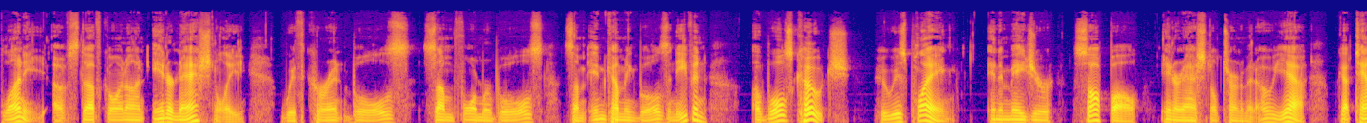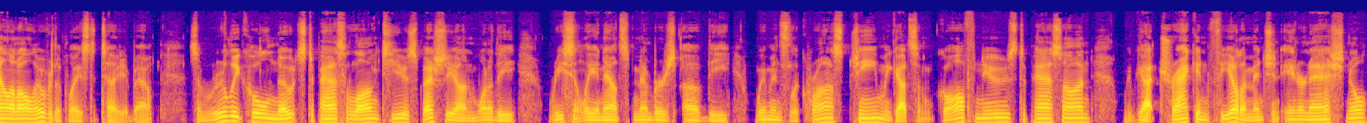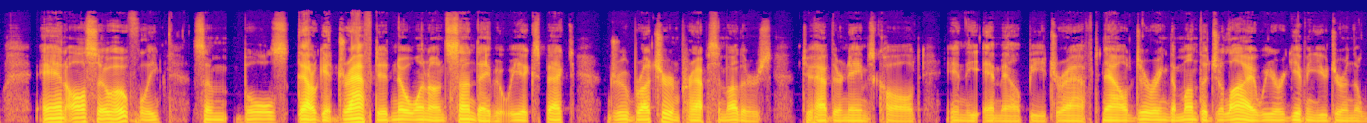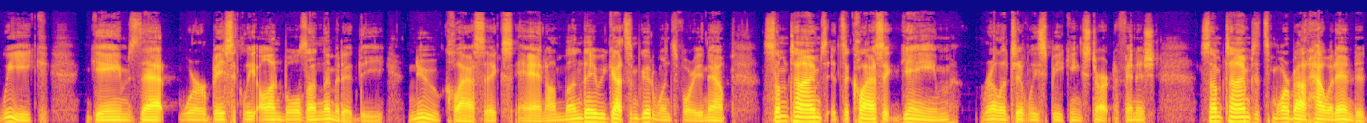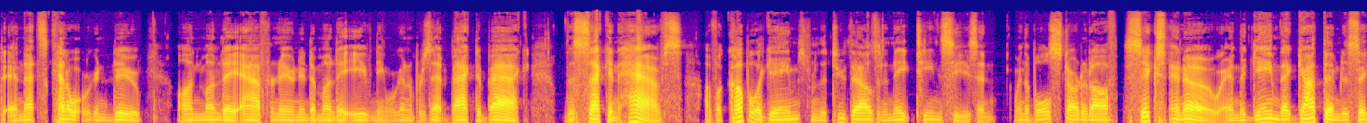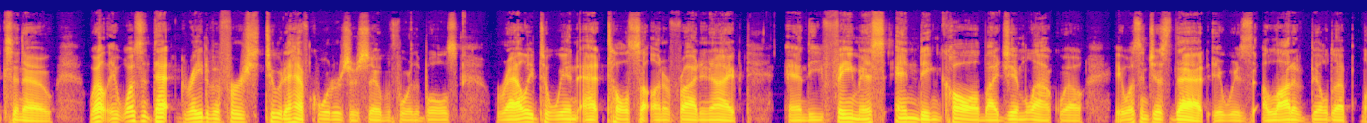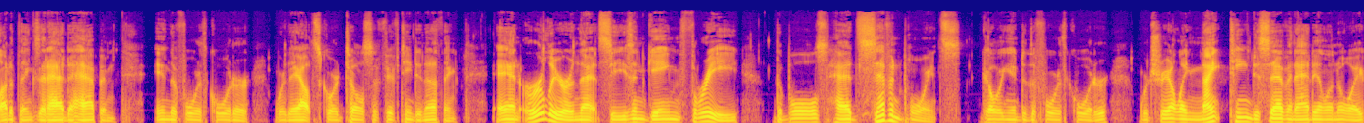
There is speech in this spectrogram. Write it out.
plenty of stuff going on internationally with current Bulls, some former Bulls, some incoming Bulls, and even a Bulls coach who is playing in a major softball international tournament. Oh, yeah, got talent all over the place to tell you about. Some really cool notes to pass along to you, especially on one of the recently announced members of the women's lacrosse team. We got some golf news to pass on. We've got track and field. I mentioned international, and also, hopefully, some Bulls that'll get drafted. No one on Sunday, but we expect Drew Brutcher and perhaps some others to have their names called in the MLB draft. Now, during the month of July, we are giving you during the week games that were basically on Bulls Unlimited, the new classics. And on Monday, we got some good ones for you. Now, sometimes it's a classic game, relatively speaking, start to finish. Sometimes it's more about how it ended, and that's kind of what we're going to do on Monday afternoon into Monday evening. We're going to present back to back the second halves of a couple of games from the 2018 season when the Bulls started off 6 and 0 and the game that got them to 6 and 0 well it wasn't that great of a first two and a half quarters or so before the Bulls rallied to win at Tulsa on a Friday night and the famous ending call by Jim Laukwell. It wasn't just that, it was a lot of build-up, a lot of things that had to happen in the fourth quarter where they outscored Tulsa 15 to nothing. And earlier in that season, game 3, the Bulls had 7 points going into the fourth quarter. Were trailing 19 to 7 at Illinois,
